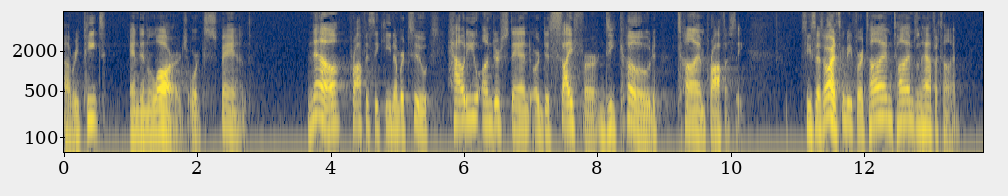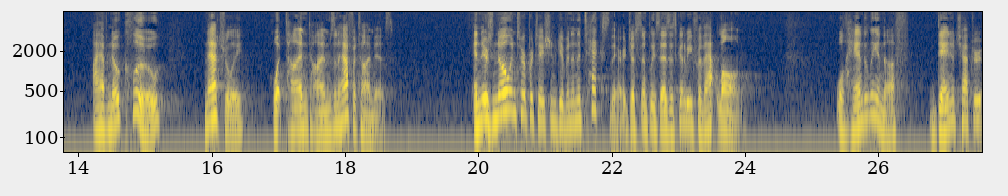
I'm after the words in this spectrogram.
uh, repeat and enlarge or expand. Now, prophecy key number two how do you understand or decipher, decode time prophecy? So he says, all right, it's going to be for a time, times, and half a time. I have no clue, naturally, what time, times, and half a time is. And there's no interpretation given in the text there. It just simply says it's going to be for that long. Well, handily enough, Daniel chapter,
